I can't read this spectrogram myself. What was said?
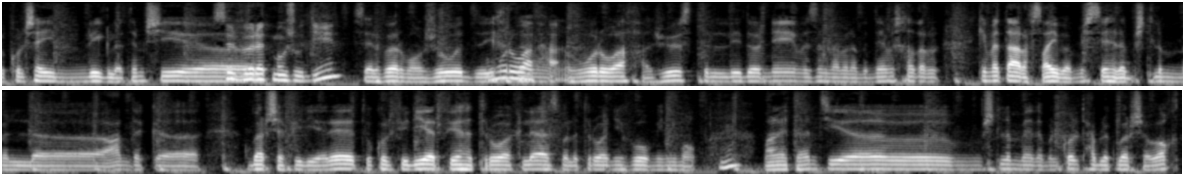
وكل شيء réglé تمشي آه، سيرفرات موجودين. serveur موجود أموره يخدم، واضحة. اموره واضحة. juste les données مازلنا ما نبدناش خاطر كيما تعرف صعيبة مش سهلة باش تلم ال- عندك آه، برشا فيليرات وكل filière فيها trois classes ولا trois niveaux minimum. معناتها انت آه، مش تلم هذا من الكل تحب لك برشا وقت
